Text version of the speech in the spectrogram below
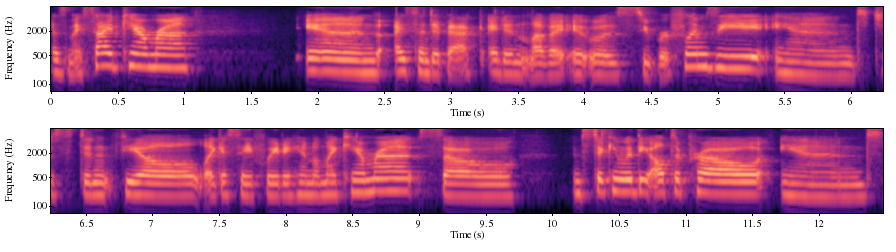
as my side camera. And I sent it back. I didn't love it. It was super flimsy and just didn't feel like a safe way to handle my camera. So I'm sticking with the Alta Pro and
